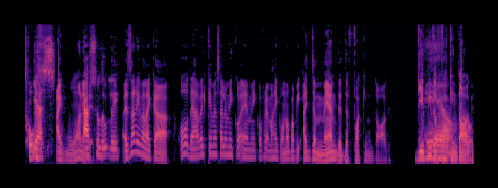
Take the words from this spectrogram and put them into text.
Toy- Yes, I wanted it absolutely. It's not even like a, oh, deja ver qué me salió en mi, co- en mi cofre mágico. No, papi. I demanded the fucking dog. Give me the fucking Damn, dog.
